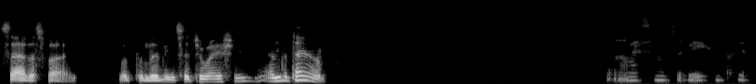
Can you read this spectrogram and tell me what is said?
satisfied with the living situation and the town. Allow myself to be completely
